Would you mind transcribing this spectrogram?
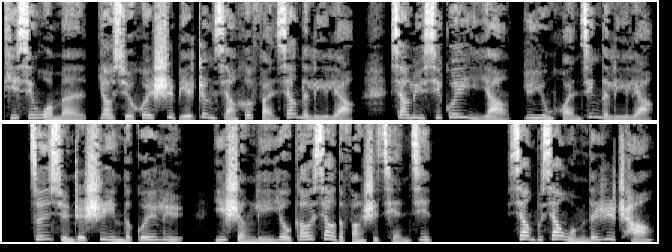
提醒我们要学会识别正向和反向的力量，像绿蜥龟一样运用环境的力量，遵循着适应的规律。以省力又高效的方式前进，像不像我们的日常？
